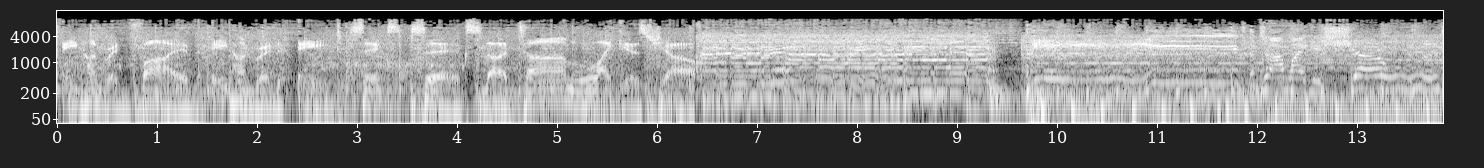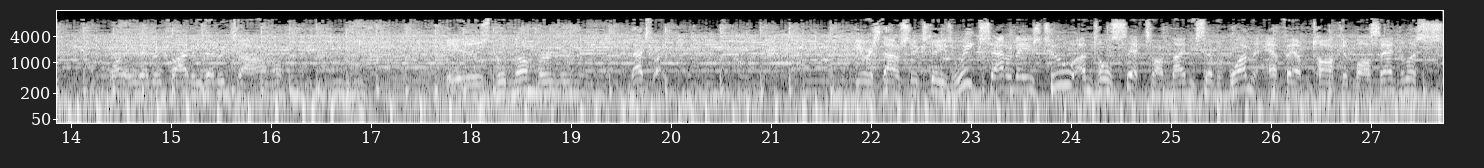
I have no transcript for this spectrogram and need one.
1-800-5800-866. The Tom Leykis Show. It's the Tom Leykis Show. 1-800-5800-TOM is the number. That's right. Hear us now six days a week, Saturdays 2 until 6 on 97.1 FM Talk in Los Angeles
